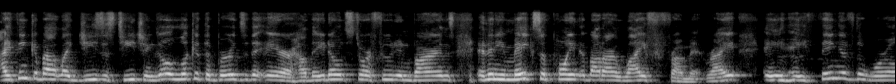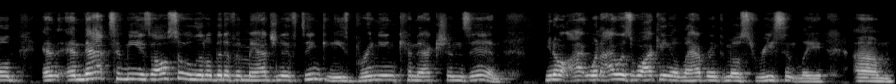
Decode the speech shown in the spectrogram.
I think about like Jesus' teachings. Oh, look at the birds of the air, how they don't store food in barns. And then he makes a point about our life from it, right? A, mm-hmm. a thing of the world. And, and that to me is also a little bit of imaginative thinking. He's bringing connections in. You know, I, when I was walking a labyrinth most recently, um,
